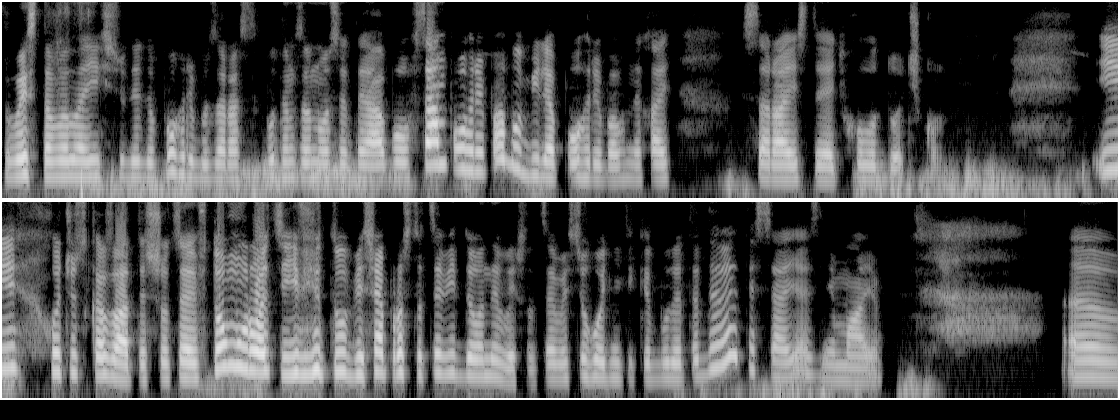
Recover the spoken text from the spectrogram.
Виставила їх сюди до погрібу. Зараз будемо заносити або в сам погріб, або біля погріба. Нехай сараї стоять холодочком. І хочу сказати, що це і в тому році, і в Ютубі ще просто це відео не вийшло. Це ви сьогодні тільки будете дивитися, а я знімаю. Е,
